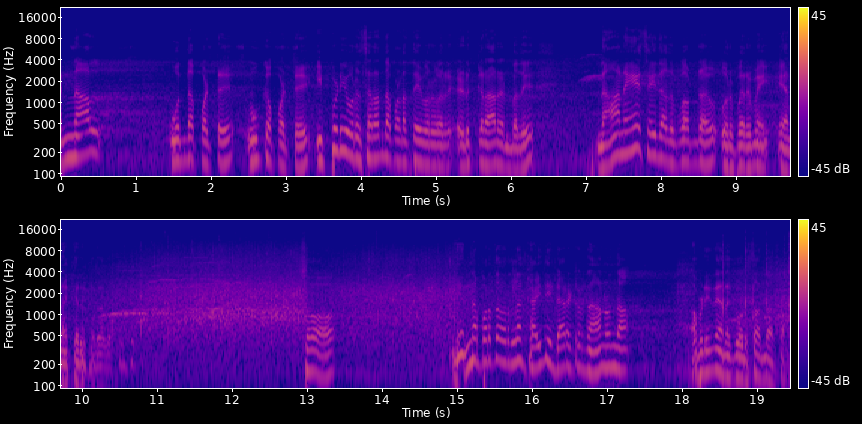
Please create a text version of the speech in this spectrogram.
என்னால் உந்தப்பட்டு ஊக்கப்பட்டு இப்படி ஒரு சிறந்த படத்தை ஒருவர் எடுக்கிறார் என்பது நானே செய்தது போன்ற ஒரு பெருமை எனக்கு இருக்கிறது. ஸோ என்னை பொறுத்தவரையிலும் கைதி டைரக்டர் நானும் தான் அப்படின்னு எனக்கு ஒரு சந்தோஷம்.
